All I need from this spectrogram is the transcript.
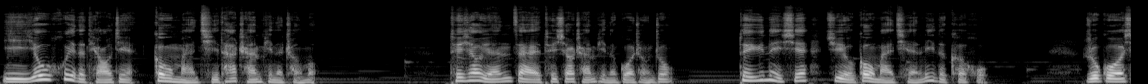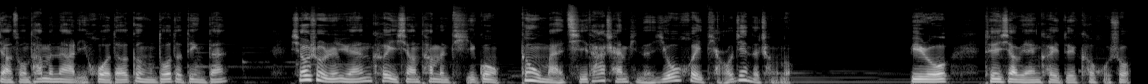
以优惠的条件购买其他产品的承诺。推销员在推销产品的过程中，对于那些具有购买潜力的客户，如果想从他们那里获得更多的订单，销售人员可以向他们提供购买其他产品的优惠条件的承诺。比如，推销员可以对客户说：“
